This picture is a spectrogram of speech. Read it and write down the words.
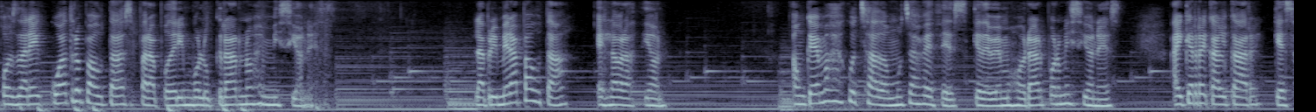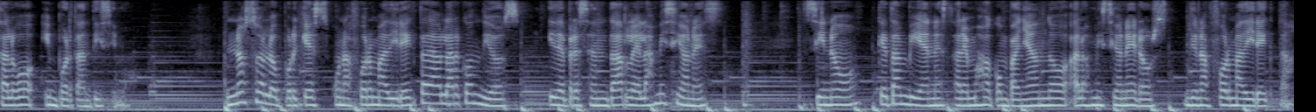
os daré cuatro pautas para poder involucrarnos en misiones. La primera pauta es la oración. Aunque hemos escuchado muchas veces que debemos orar por misiones, hay que recalcar que es algo importantísimo. No solo porque es una forma directa de hablar con Dios y de presentarle las misiones, sino que también estaremos acompañando a los misioneros de una forma directa.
